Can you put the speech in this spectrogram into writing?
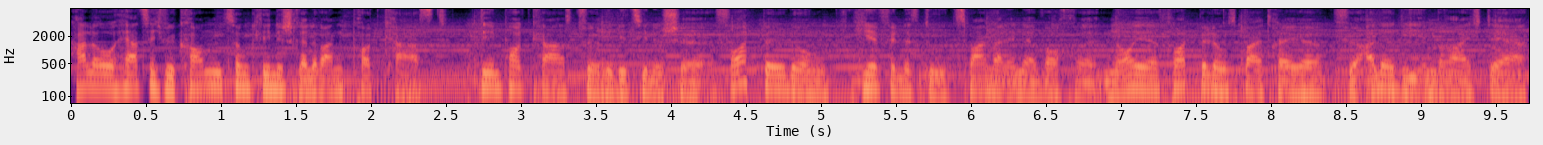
Hallo, herzlich willkommen zum Klinisch Relevant Podcast, dem Podcast für medizinische Fortbildung. Hier findest du zweimal in der Woche neue Fortbildungsbeiträge für alle, die im Bereich der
